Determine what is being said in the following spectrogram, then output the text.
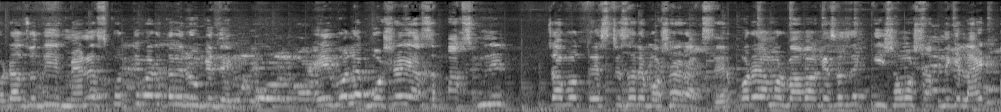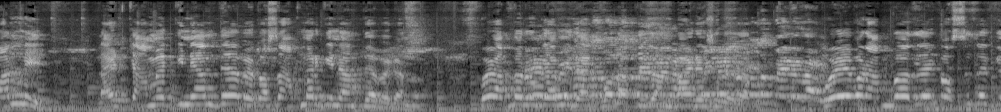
ওটা যদি ম্যানেজ করতে পারে তবে রুগী দেখবে। এই বলে বসেই আছে, পাঁচ মিনিট যাবৎ স্টেশনে বসায় রাখছে। এরপরে আমার বাবা গেছে যে, কি সমস্যা? আপনি কি লাইট পাননি? লাইটটা আমার কিনে আনতে হবে? কথা আপনার কিনে আনতে হবে কেন? ওই আপনার রুগী আমি দেখব না, আপনি যান, বাইরে চলে যাবেন ওই এবার আব্বা কষ্ট যে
